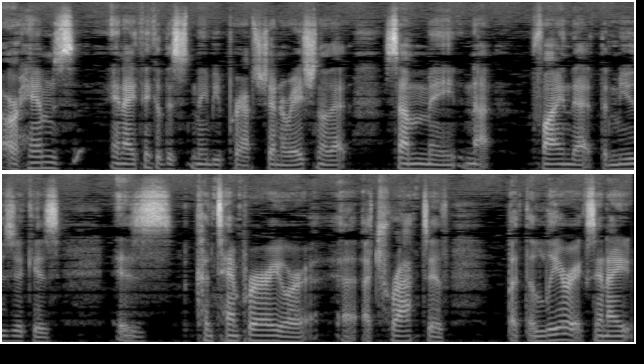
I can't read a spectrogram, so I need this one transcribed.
are hymns, and I think of this maybe perhaps generational that some may not find that the music is is contemporary or uh, attractive, but the lyrics, and I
